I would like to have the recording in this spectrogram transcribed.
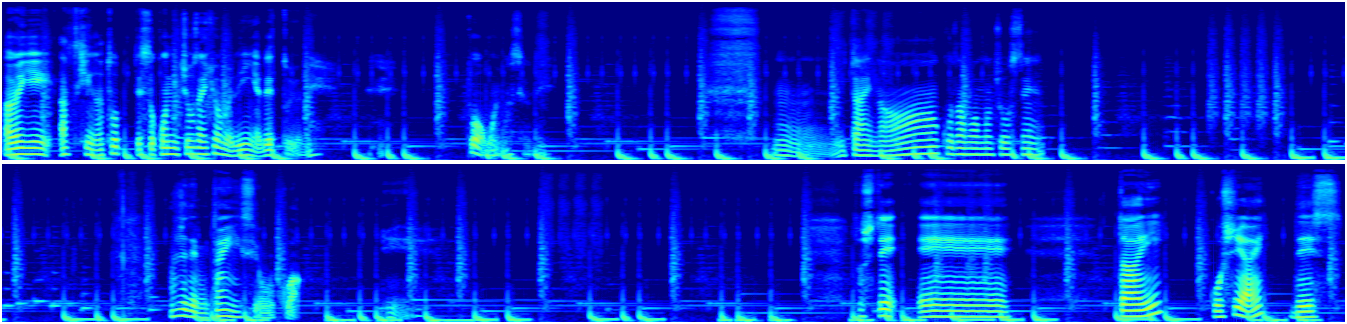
青柳敦樹が取ってそこに挑戦表明でいいんやで、というね、とは思いますよね。うん、見たいなぁ、小玉の挑戦。マジで見たいんですよ、僕は。そして、えー、第5試合です。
